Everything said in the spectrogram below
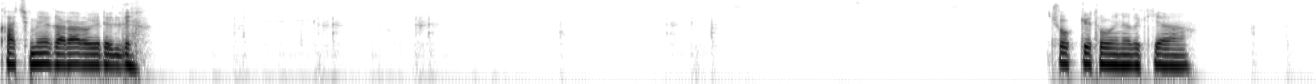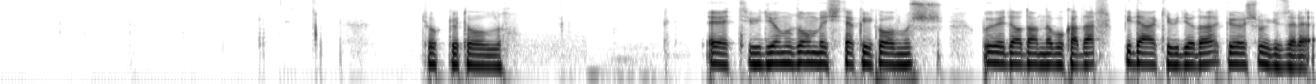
Kaçmaya karar verildi. Çok kötü oynadık ya. Çok kötü oldu. Evet, videomuz 15 dakika olmuş. Bu videodan da bu kadar. Bir dahaki videoda görüşmek üzere.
